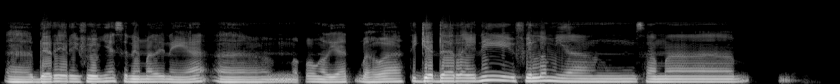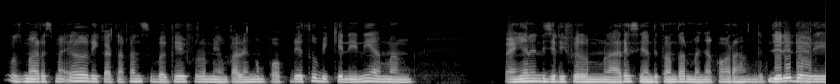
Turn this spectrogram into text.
Uh, dari reviewnya Cinema Linea, um, aku ngelihat bahwa Tiga Darah ini film yang sama Usmar Ismail dikatakan sebagai film yang paling ngepop. Dia tuh bikin ini emang pengen ini jadi film laris yang ditonton banyak orang. Gitu. Jadi dari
